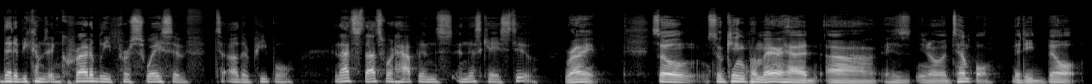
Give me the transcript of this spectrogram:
that it becomes incredibly persuasive to other people. And that's that's what happens in this case too. Right. So so King Pomare had uh, his you know a temple that he'd built,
